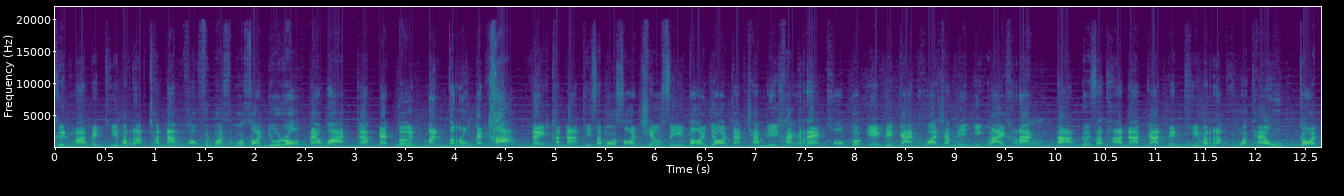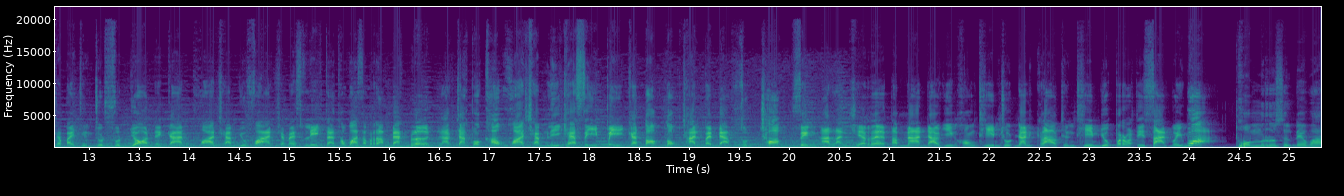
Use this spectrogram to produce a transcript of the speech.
ขึ้นมาเป็นทีมระดับชั้นนำของฟุตบอลสโมสรยุโรป แต่ว่ากับแบ็กเบิร์นมันตรงกันข้ามในขณะที่สโมสรเชลซีต่อยอดจากแชมป์ลีกครั้งแรกของตัวเองด้วยการคว้าแชมป์ลีกอีกหลายครั้ง ตามด้วยสถานะการเป็นทีมระดับหัวแถว ก่อนจะไปถึงจุดสุดยอดในการคว้าแชมป์ยูฟ่าแชมเปี้ยนส์ลีกแต่ทว่าสำหรับแบ็กเบิร์นหลังจากพวกเขาคว้าแชมป์ลีกแค่ 4 ปีก็ต้องตกชั้นไปแบบสุดช็อกซึ่งอารันเชียเรอร์ตำนานดาวยิงของทีมชุดนั้นกล่าวถึงทีมยุคประวัติศาสตร์ไว้ว่า ผมรู้สึกได้ว่า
